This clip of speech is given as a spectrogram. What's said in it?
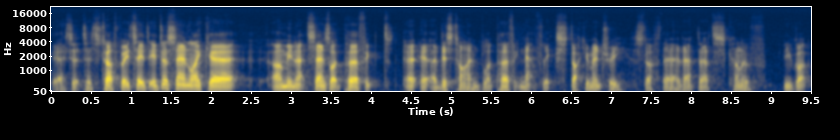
yeah, it's, it's, it's tough, but it's, it, it does sound like uh, I mean, that sounds like perfect at, at, this time, like perfect Netflix documentary stuff. There, that that's kind of you've got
